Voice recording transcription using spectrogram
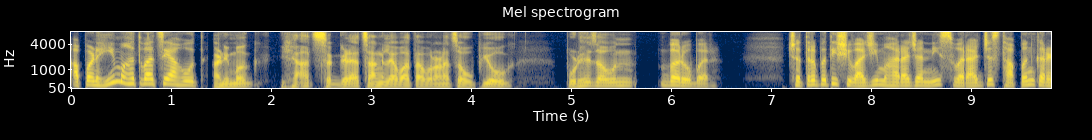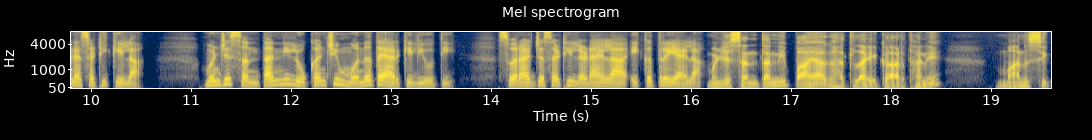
आपणही महत्त्वाचे आहोत. आणि मग ह्याच सगळ्या चांगल्या वातावरणाचा उपयोग पुढे जाऊन बरोबर. छत्रपती शिवाजी महाराजांनी स्वराज्य स्थापन करण्यासाठी केला. म्हणजे संतांनी लोकांची मनं तयार केली होती. स्वराज्यासाठी लढायला एकत्र यायला. म्हणजे संतांनी पाया घातला एका अर्थाने? मानसिक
